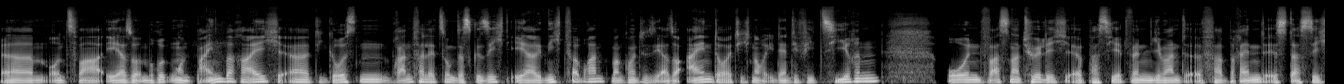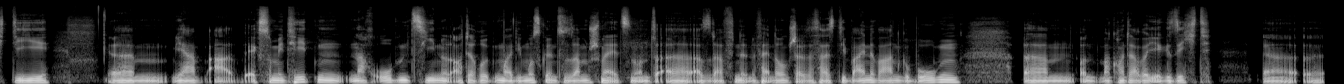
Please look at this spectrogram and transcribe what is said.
Ähm, und zwar eher so im Rücken- und Beinbereich äh, die größten Brandverletzungen, das Gesicht eher nicht verbrannt. Man konnte sie also eindeutig noch identifizieren. Und was natürlich passiert, wenn jemand verbrennt, ist, dass sich die ähm, ja, Extremitäten nach oben ziehen und auch der Rücken, weil die Muskeln zusammenschmelzen und äh, also da findet eine Veränderung statt. Das heißt, die Beine waren gebogen ähm, und man konnte aber ihr Gesicht äh, äh,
